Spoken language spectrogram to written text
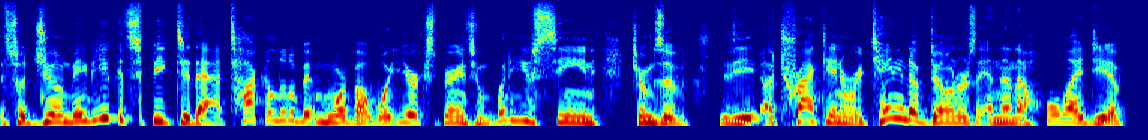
So, Joan, maybe you could speak to that. Talk a little bit more about what you're experiencing. What are you seeing in terms of the attracting and retaining of donors, and then the whole idea of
